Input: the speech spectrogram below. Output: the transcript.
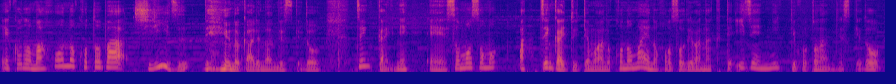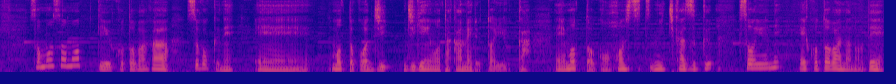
えー、この魔法の言葉シリーズっていうのかあれなんですけど前回ね、えそもそもあ前回といってもあのこの前の放送ではなくて以前にっていうことなんですけどそもそもっていう言葉がすごくね、え、もっとこう次元を高めるというか、えー、もっとこう本質に近づくそういうね、えー、言葉なので、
